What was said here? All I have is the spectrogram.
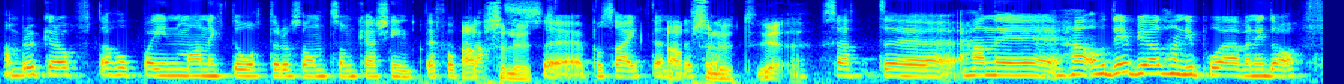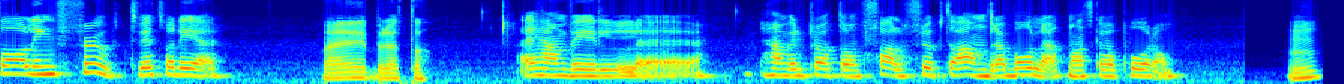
han brukar ofta hoppa in med anekdoter och sånt som kanske inte får plats Absolut. Eh, på sajten. Absolut. Eller så. Yeah. så att uh, han är, han, och det bjöd han ju på även idag. Falling fruit, vet du vad det är? Nej, berätta. Nej, han vill, uh, han vill prata om fallfrukt och andra bollar, att man ska vara på dem. Mm.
